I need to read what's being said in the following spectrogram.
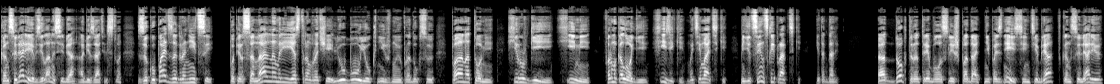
канцелярия взяла на себя обязательство закупать за границей по персональным реестрам врачей любую книжную продукцию по анатомии, хирургии, химии, фармакологии, физике, математике, медицинской практике и так далее. От доктора требовалось лишь подать не позднее сентября в канцелярию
